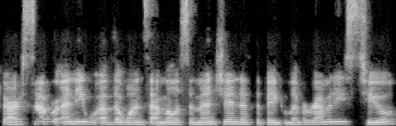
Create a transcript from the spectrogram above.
There are several, any of the ones that Melissa mentioned as the big liver remedies too.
